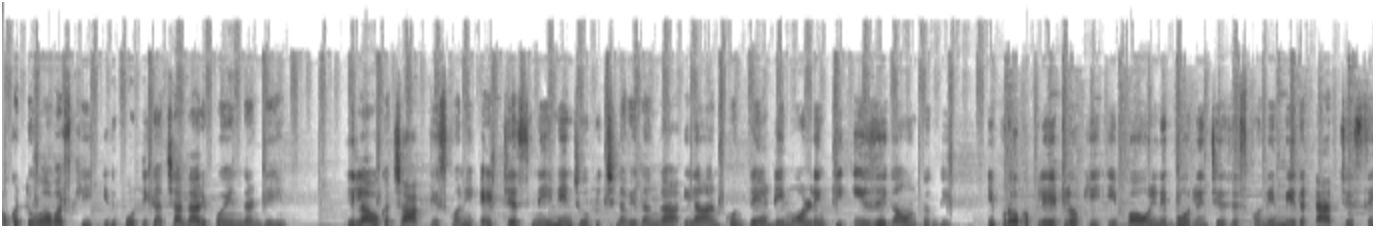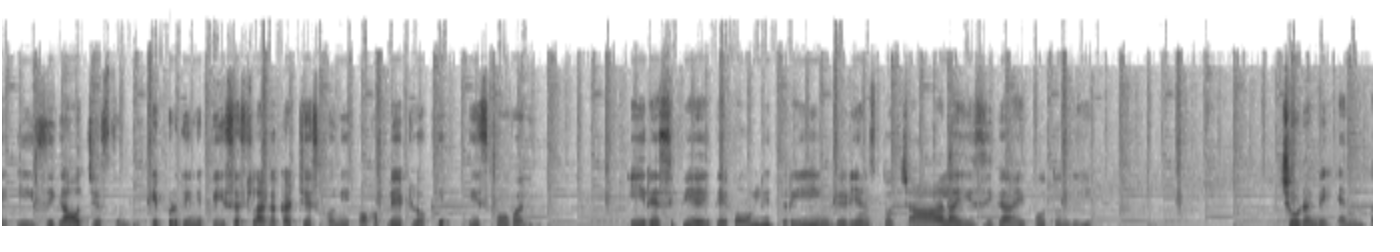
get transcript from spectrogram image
ఒక టూ అవర్స్కి ఇది పూర్తిగా చల్లారిపోయిందండి. ఇలా ఒక చాక్ తీసుకొని ఎడ్జెస్ని నేను చూపించిన విధంగా ఇలా అనుకుంటే డిమోల్డింగ్కి ఈజీగా ఉంటుంది. ఇప్పుడు ఒక ప్లేట్లోకి ఈ బౌల్ని బోర్లింగ్ చేసేసుకొని మీద ట్యాప్ చేస్తే ఈజీగా వచ్చేస్తుంది. ఇప్పుడు దీన్ని పీసెస్ లాగా కట్ చేసుకొని ఒక ప్లేట్లోకి తీసుకోవాలి. ఈ రెసిపీ అయితే ఓన్లీ త్రీ ఇంగ్రీడియంట్స్తో చాలా ఈజీగా అయిపోతుంది. చూడండి ఎంత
